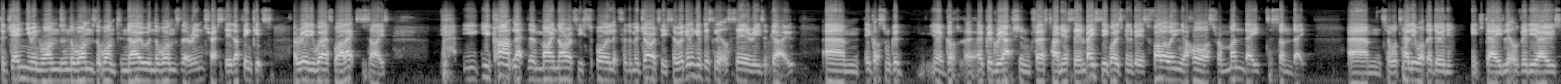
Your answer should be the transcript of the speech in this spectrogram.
the genuine ones and the ones that want to know and the ones that are interested. I think it's a really worthwhile exercise you, you can't let the minority spoil it for the majority. So we're going to give this little series a go. Um, it got some good, you know, got a, good reaction first time yesterday. And basically, what it's going to be is following a horse from Monday to Sunday. Um, so we'll tell you what they're doing each day, little videos,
